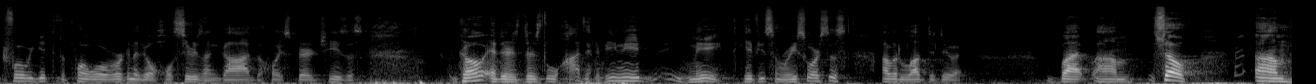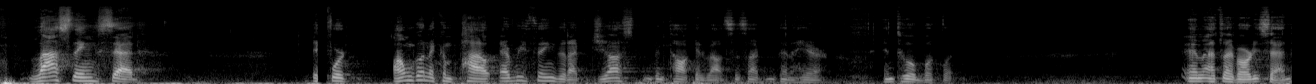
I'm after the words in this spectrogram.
before we get to the point where we're going to do a whole series on God, the Holy Spirit, Jesus, go and there's, there's lots. And if you need me to give you some resources, I would love to do it. But um, so, um, last thing said, if we're, I'm going to compile everything that I've just been talking about since I've been here into a booklet. And as I've already said,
